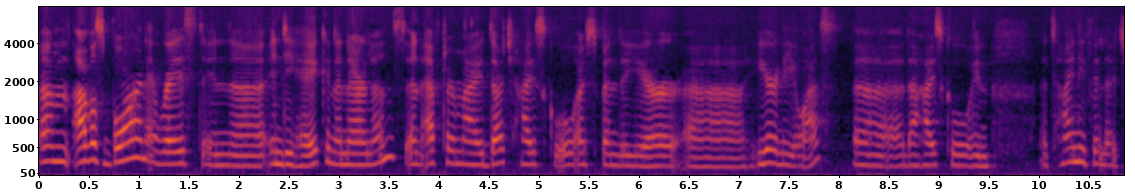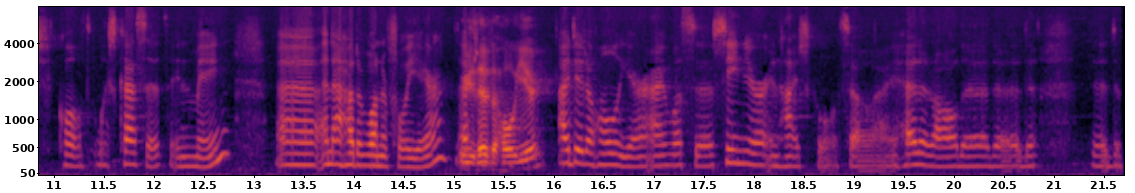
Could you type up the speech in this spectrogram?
Um, I was born and raised in uh, in The Hague in the Netherlands, and after my Dutch high school, I spent a year uh, here in the U.S. Uh, the high school in a tiny village called Wiscasset in Maine, uh, and I had a wonderful year. Were you there the whole year? I did a whole year. I was a senior in high school, so I had it all the the, the the, the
